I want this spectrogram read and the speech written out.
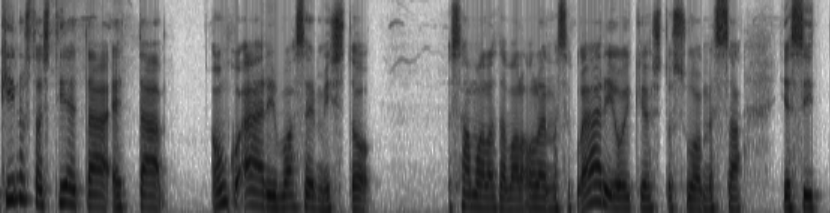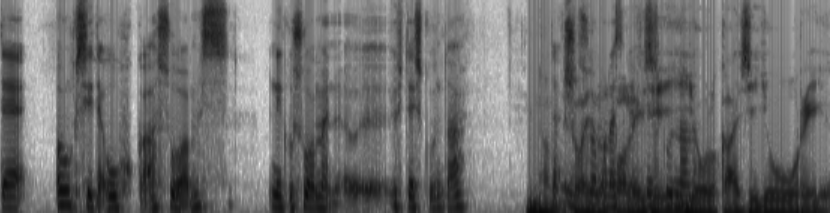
kiinnostaisi tietää, että onko äärivasemmisto samalla tavalla olemassa kuin äärioikeisto Suomessa ja sitten onko siitä uhkaa Suomessa, niin kuin Suomen yhteiskuntaa? No, suojelupoliisi julkaisi juuri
